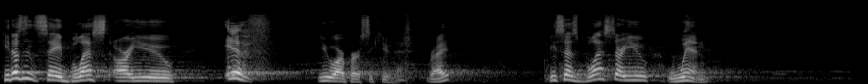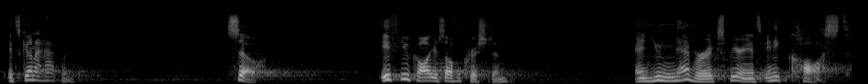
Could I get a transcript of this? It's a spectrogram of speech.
He doesn't say, Blessed are you if you are persecuted, right? He says, Blessed are you when. It's going to happen. So, if you call yourself a Christian and you never experience any cost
